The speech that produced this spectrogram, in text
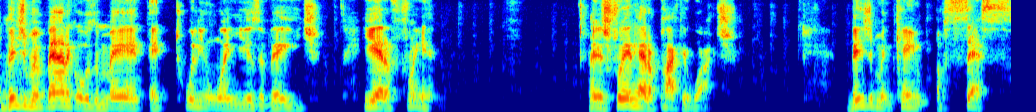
Benjamin Banneker was a man at 21 years of age. He had a friend, and his friend had a pocket watch. Benjamin became obsessed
